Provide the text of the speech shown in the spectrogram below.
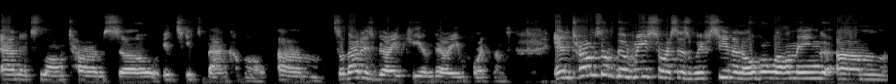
and it's long term so it's it's bankable. Um, so that is very key and very important. In terms of the resources we've seen an overwhelming um,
